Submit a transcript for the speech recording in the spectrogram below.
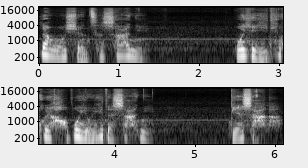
让我选择杀你，我也一定会毫不犹豫的杀你。别傻了。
